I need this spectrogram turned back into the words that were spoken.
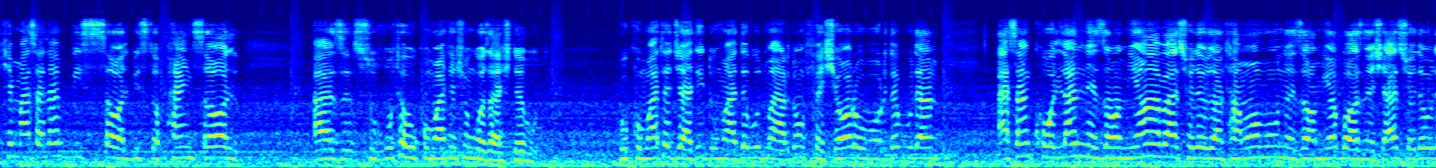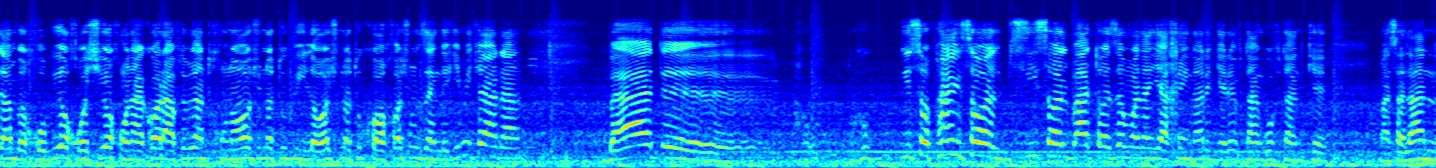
که مثلا 20 سال 25 سال از سقوط حکومتشون گذشته بود. حکومت جدید اومده بود مردم فشار آورده بودن. اصلا کلا نظامی ها عوض شده بودن. تمام اون نظامی ها بازنشست شده بودن به خوبی و خوشی و خونکا رفته بودن. تو خونه هاشون و تو ویله هاشون و تو کاخاشون زندگی می‌کردن. بعد 25 سال 30 سال بعد تازه اومدن یخه اینا رو گرفتن گفتن که مثلا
